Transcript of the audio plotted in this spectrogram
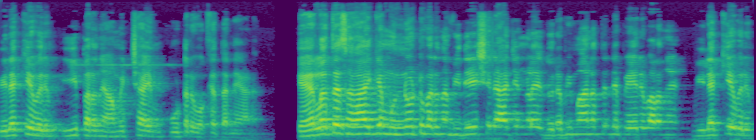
വിലക്കിയവരും ഈ പറഞ്ഞ അമിത്ഷായും കൂട്ടരും ഒക്കെ തന്നെയാണ്. കേരളത്തെ സഹായിക്കാൻ മുന്നോട്ട് വരുന്ന വിദേശ രാജ്യങ്ങളെ ദുരഭിമാനത്തിന്റെ പേര് പറഞ്ഞ് വിലക്കിയവരും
